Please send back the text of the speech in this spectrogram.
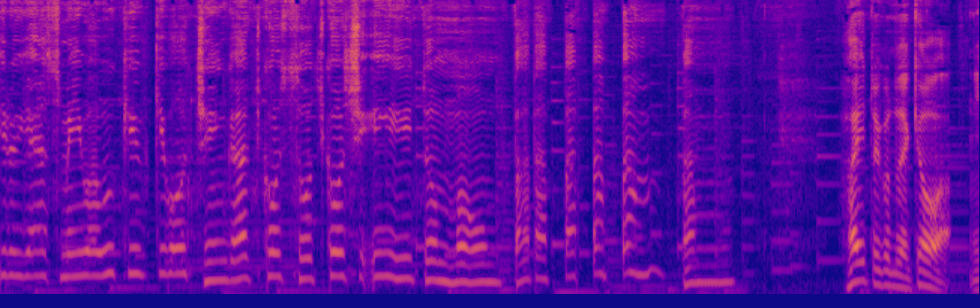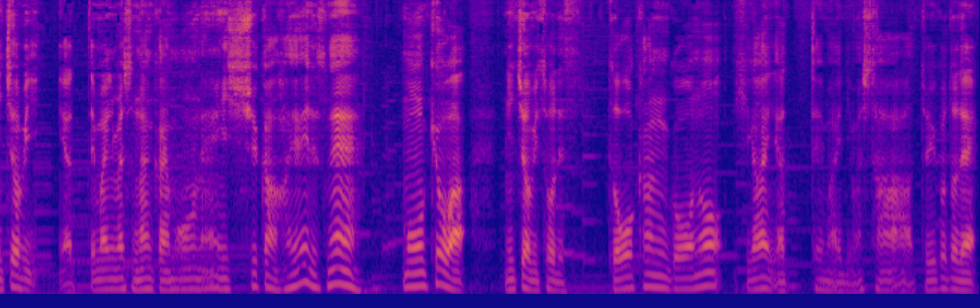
昼休みはウキウキウォッチングあちこちそちこちいいと思う。パパパパパン。パンはいということで今日は日曜日やってまいりました。何回もうね1週間早いですね。もう今日は日曜日そうです。増刊号の日がやってまいりました。ということで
